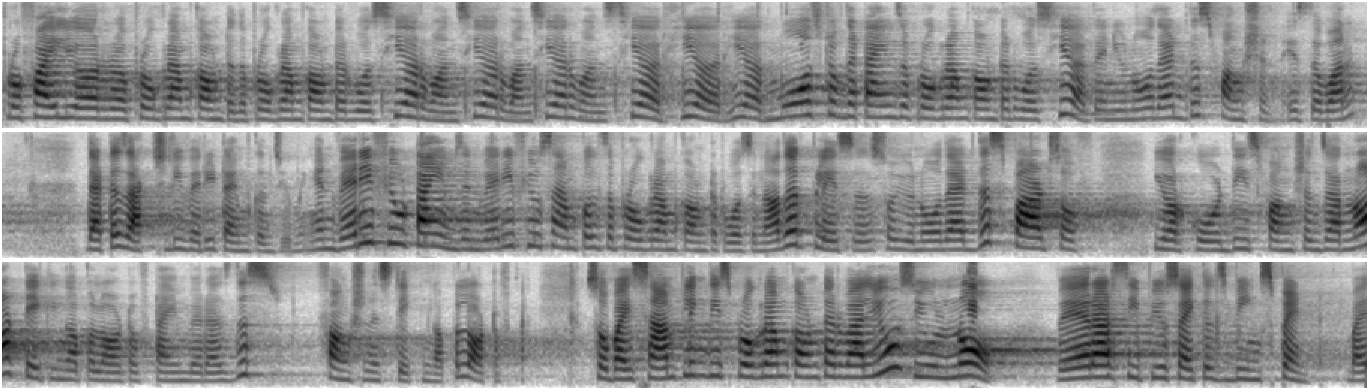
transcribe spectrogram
profile your uh, program counter, the program counter was here once, here once, here once, here, here, here, most of the times the program counter was here. Then you know that this function is the one that is actually very time consuming. And very few times in very few samples the program counter was in other places. So, you know that this parts of your code these functions are not taking up a lot of time whereas this function is taking up a lot of time. So, by sampling these program counter values you will know where are CPU cycles being spent by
